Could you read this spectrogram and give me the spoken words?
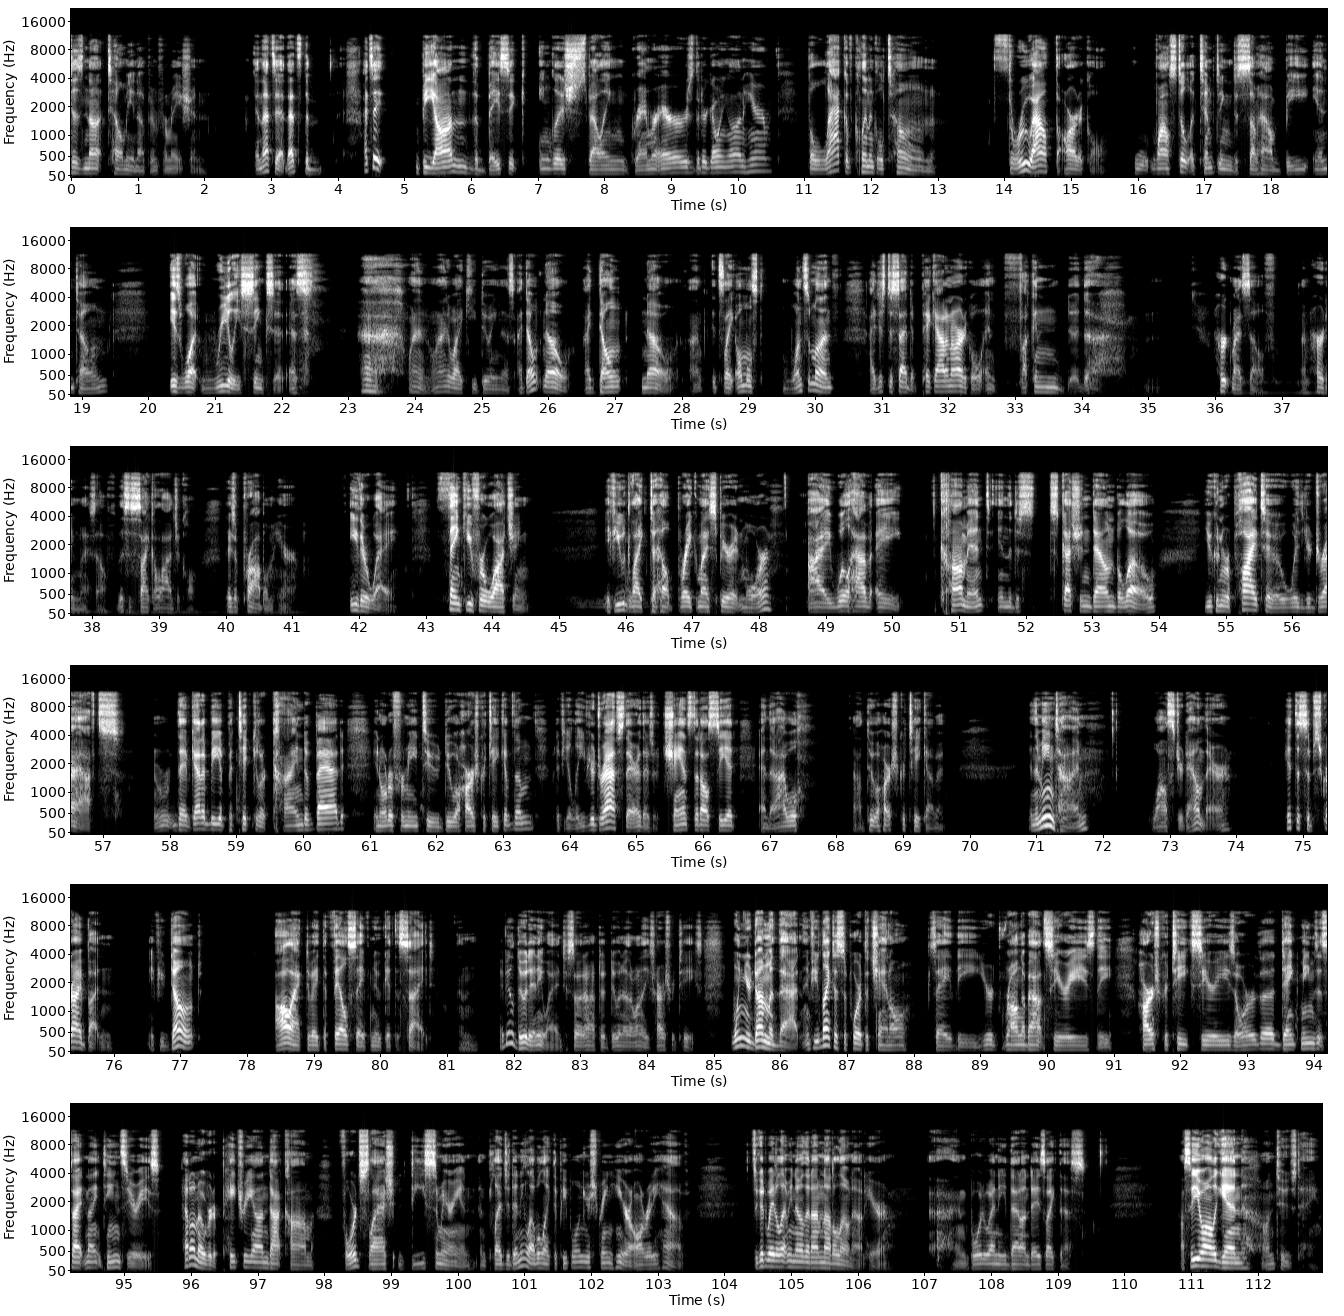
does not tell me enough information. And that's it. That's the I'd say beyond the basic English spelling grammar errors that are going on here, the lack of clinical tone throughout the article while still attempting to somehow be in tone is what really sinks it as why why do I keep doing this? I don't know. I don't know. It's like almost once a month I just decide to pick out an article and fucking uh, hurt myself. I'm hurting myself. This is psychological. There's a problem here. Either way, Thank you for watching. If you'd like to help break my spirit more, I will have a comment in the dis- discussion down below you can reply to with your drafts. They've got to be a particular kind of bad in order for me to do a harsh critique of them. But if you leave your drafts there, there's a chance that I'll see it and that I will I'll do a harsh critique of it. In the meantime, whilst you're down there, hit the subscribe button. If you don't, I'll activate the failsafe nuke at the site. And maybe I'll do it anyway, just so I don't have to do another one of these harsh critiques. When you're done with that, if you'd like to support the channel, say the You're Wrong About series, the Harsh Critique series, or the Dank Memes at Site 19 series, head on over to patreon.com forward slash dsumerian and pledge at any level like the people on your screen here already have. It's a good way to let me know that I'm not alone out here. And boy, do I need that on days like this. I'll see you all again on Tuesday.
